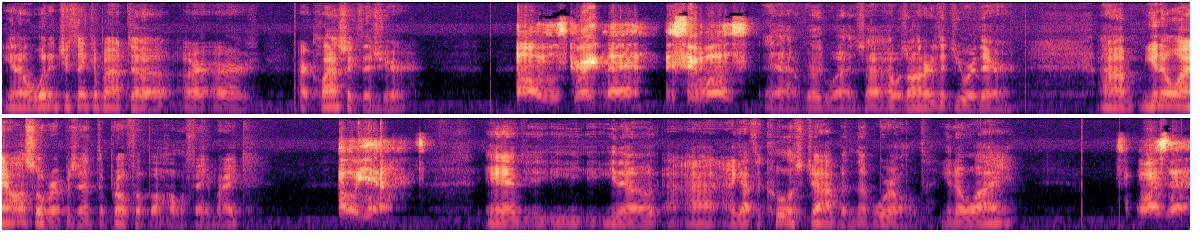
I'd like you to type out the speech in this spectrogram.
you know, what did you think about uh, our, our our classic this year? It was great, man. It sure was. Yeah, it really was. I, I was honored that you were there. Um, you know, I also represent the Pro Football Hall of Fame, right? Oh yeah. And you know, I, I got the coolest job in the world. You know why? Why's that?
